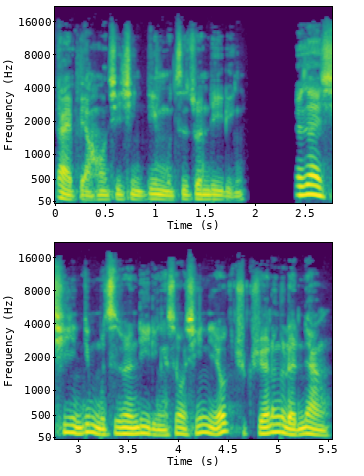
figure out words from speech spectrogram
代表哈，祈请地母至尊莅临。那在祈请地母至尊莅临的时候，其实你就觉得那个能量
